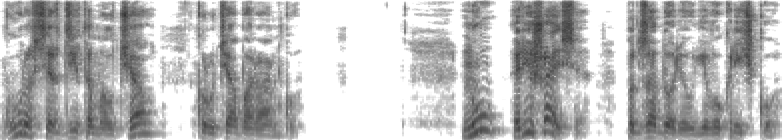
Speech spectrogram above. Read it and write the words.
Гуров сердито молчал, крутя баранку. «Ну, решайся», – подзадорил его Кричко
